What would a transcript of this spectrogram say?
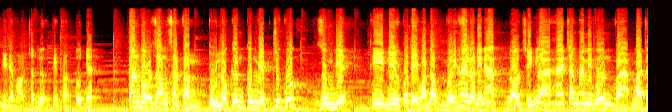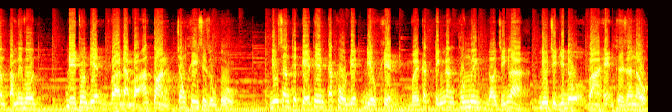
để đảm bảo chất lượng thành phẩm tốt nhất. Toàn bộ dòng sản phẩm tủ nấu cơm công nghiệp Trung Quốc dùng điện thì đều có thể hoạt động với hai loại điện áp đó chính là 220V và 380V. Để thuận tiện và đảm bảo an toàn trong khi sử dụng tủ, Newsun thiết kế thêm các hồ điện điều khiển với các tính năng thông minh đó chính là điều chỉnh nhiệt độ và hẹn thời gian nấu.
